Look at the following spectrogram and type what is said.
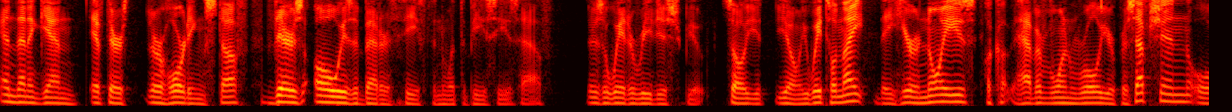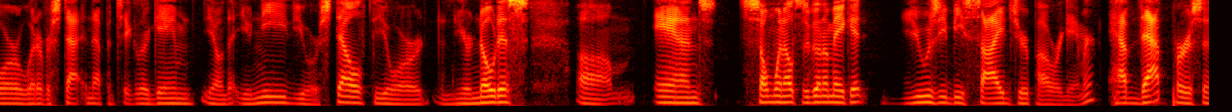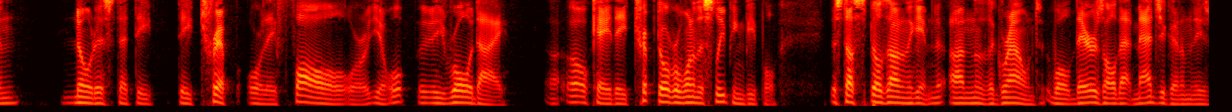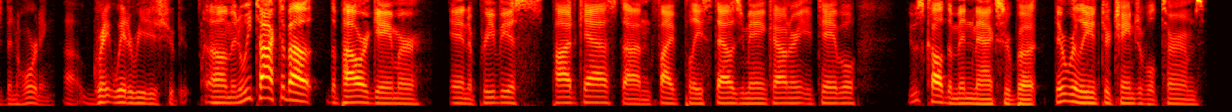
And then again if they're they're hoarding stuff there's always a better thief than what the PCs have. There's a way to redistribute. So you you know you wait till night they hear a noise have everyone roll your perception or whatever stat in that particular game you know that you need your stealth your your notice. Um, and someone else is going to make it, usually besides your power gamer. Have that person notice that they they trip or they fall or you know oh, they roll a die. Uh, okay, they tripped over one of the sleeping people. The stuff spills out on the game on the ground. Well, there's all that magic item that he's been hoarding. Uh, great way to redistribute. Um, and we talked about the power gamer in a previous podcast on five play styles you may encounter at your table. He was called the min maxer, but they're really interchangeable terms.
